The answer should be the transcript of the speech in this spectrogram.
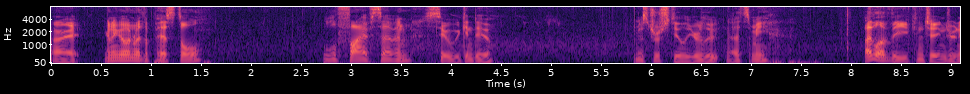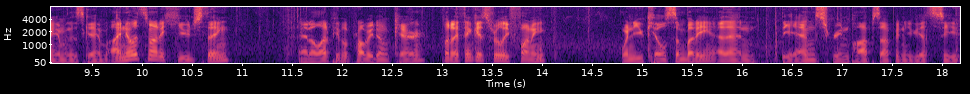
Alright. I'm gonna go in with a pistol. A little 5-7. See what we can do. Mr. Steal Your Loot, that's me. I love that you can change your name in this game. I know it's not a huge thing, and a lot of people probably don't care, but I think it's really funny when you kill somebody and then the end screen pops up and you get see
